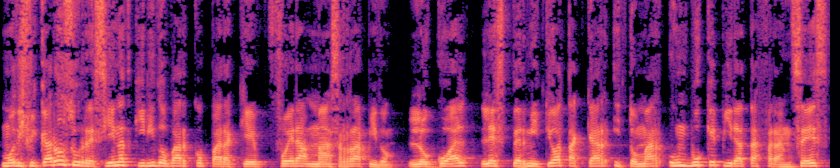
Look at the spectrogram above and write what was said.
Modificaron su recién adquirido barco para que fuera más rápido, lo cual les permitió atacar y tomar un buque pirata francés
